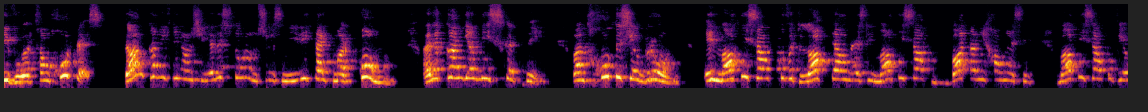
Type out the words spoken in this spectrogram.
die woord van God is. Dan kan die finansiële storm soos in hierdie tyd maar kom. Hulle kan jou nie skud nie, want God is jou bron. En maak nie saak of dit lockdown is nie, maak nie saak wat aan die gang is nie. Maak nie saak of jou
